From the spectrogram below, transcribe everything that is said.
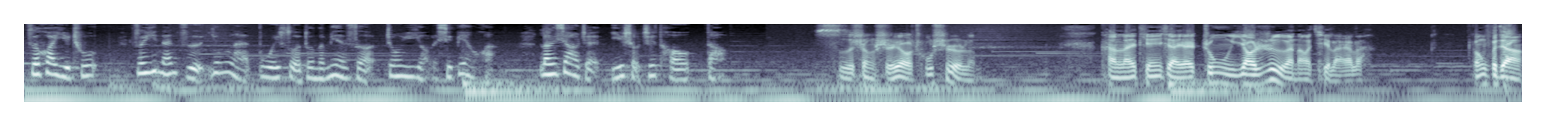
此话一出，紫衣男子慵懒不为所动的面色终于有了些变化，冷笑着以手支头道：“四圣石要出事了，看来天下也终于要热闹起来了。”程副将。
